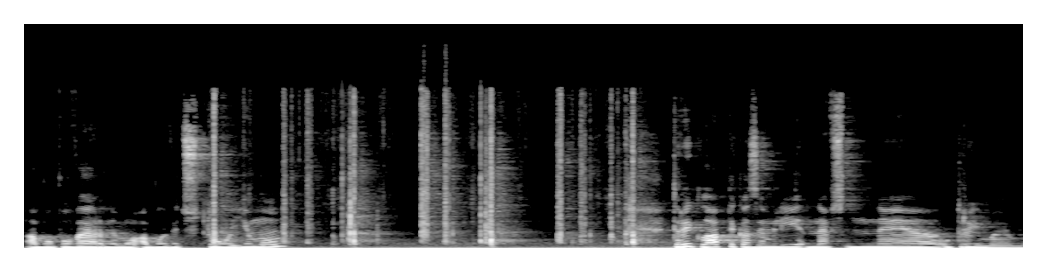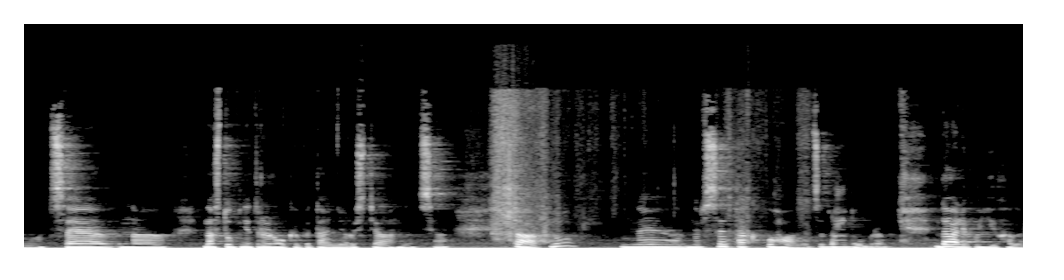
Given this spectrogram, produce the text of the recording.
або повернемо, або відстоїмо. Три клаптика землі не, не утримаємо. Це на наступні три роки питання розтягнеться. Так, ну не, не все так погано, це дуже добре. Далі поїхали.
